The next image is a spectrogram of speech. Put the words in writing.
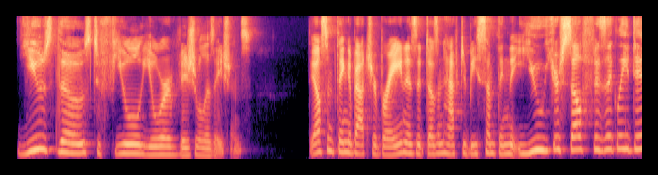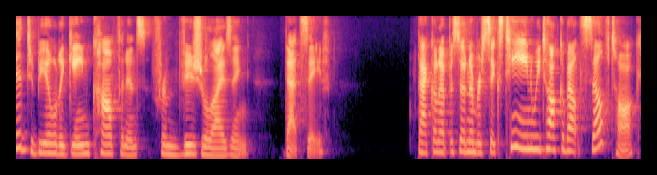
Use those to fuel your visualizations. The awesome thing about your brain is it doesn't have to be something that you yourself physically did to be able to gain confidence from visualizing that save. Back on episode number 16, we talk about self talk,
